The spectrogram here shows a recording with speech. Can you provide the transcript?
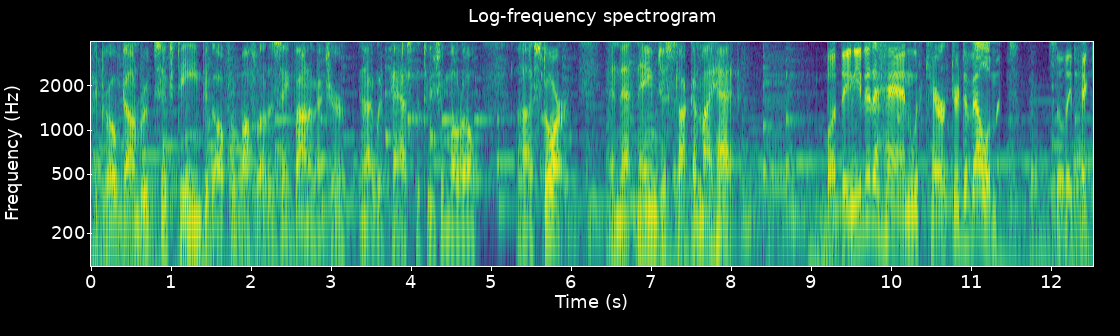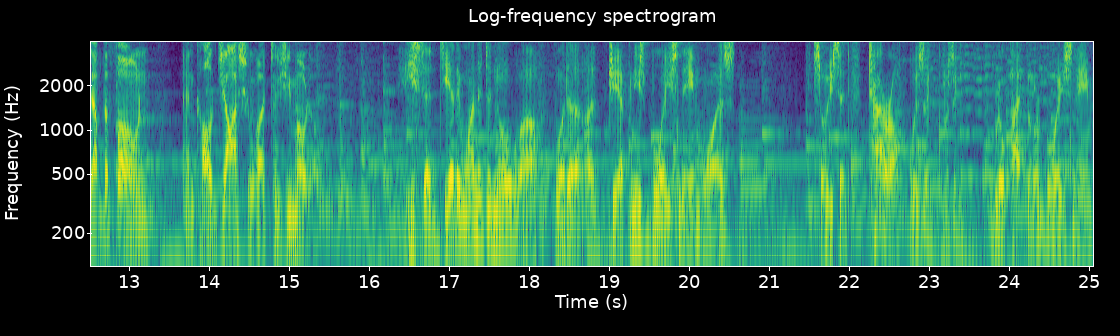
I drove down Route 16 to go from Buffalo to St. Bonaventure, and I would pass the Tsujimoto uh, store. And that name just stuck in my head. But they needed a hand with character development, so they picked up the phone and called Joshua Tsujimoto. He said, yeah, they wanted to know uh, what a, a, Japanese boy's name was. So he said, Taro was a, was a real popular boy's name.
